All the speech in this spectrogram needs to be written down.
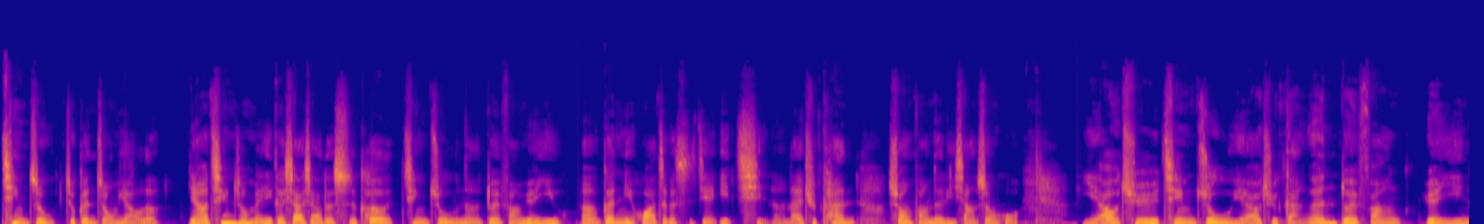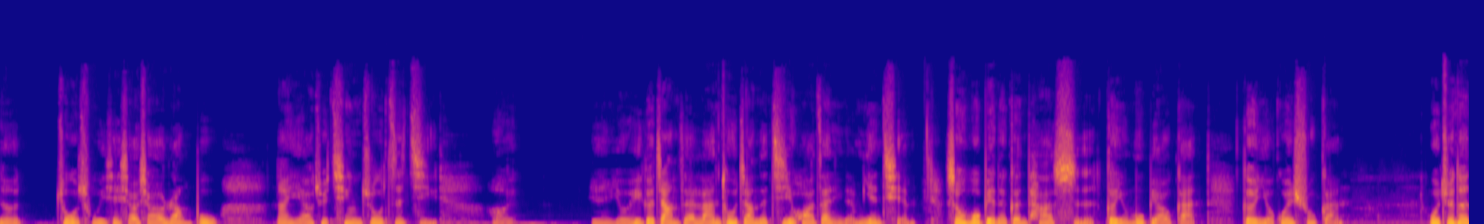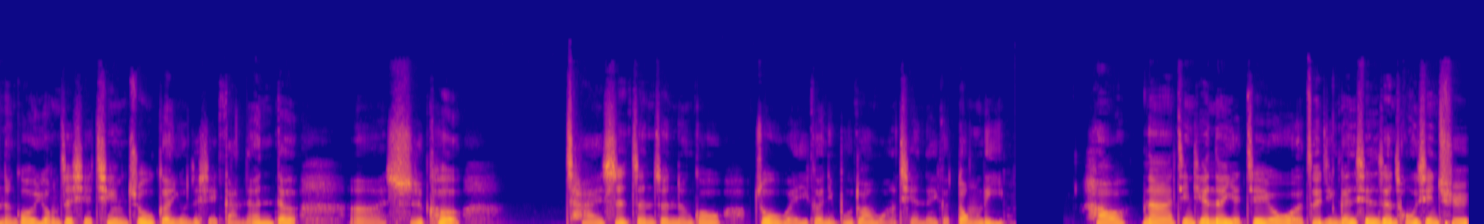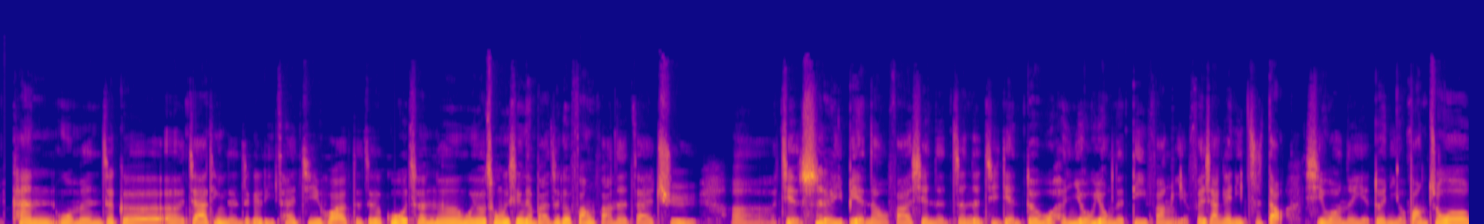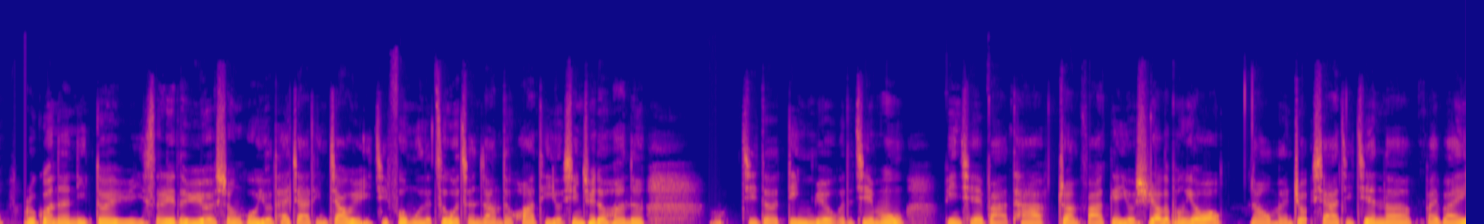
庆祝就更重要了。你要庆祝每一个小小的时刻，庆祝呢对方愿意呃跟你花这个时间一起呢来去看双方的理想生活，也要去庆祝，也要去感恩对方愿意呢做出一些小小的让步，那也要去庆祝自己呃嗯有一个这样子的蓝图、这样的计划在你的面前，生活变得更踏实、更有目标感、更有归属感。我觉得能够用这些庆祝跟用这些感恩的呃时刻，才是真正能够作为一个你不断往前的一个动力。好，那今天呢，也借由我最近跟先生重新去看我们这个呃家庭的这个理财计划的这个过程呢，我又重新的把这个方法呢再去呃检视了一遍。那我发现呢，真的几点对我很有用的地方，也分享给你知道，希望呢也对你有帮助哦。如果呢你对于以色列的育儿生活、犹太家庭教育以及父母的自我成长的话题有兴趣的话呢？记得订阅我的节目，并且把它转发给有需要的朋友哦。那我们就下集见了，拜拜。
